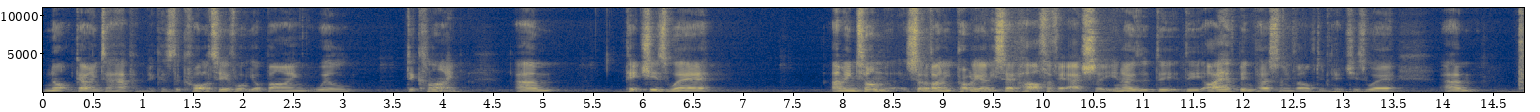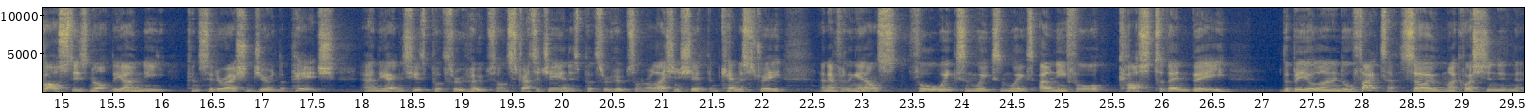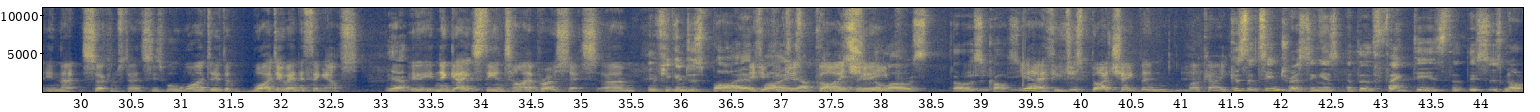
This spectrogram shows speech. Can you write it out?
not going to happen because the quality of what you're buying will decline. Um, pitches where I mean, Tom sort of only probably only said half of it. Actually, you know, the the, the I have been personally involved in pitches where um, cost is not the only consideration during the pitch, and the agency is put through hoops on strategy and is put through hoops on relationship and chemistry and everything else for weeks and weeks and weeks, only for cost to then be the be all and end all factor. So my question in in that circumstance is, well, why do the why do anything else? Yeah, it negates the entire process. Um, if you can just buy it, if you can just buy cheap, the lowest lowest cost. Yeah, if you just buy cheap, then okay. Because it's interesting is the fact is that this is not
